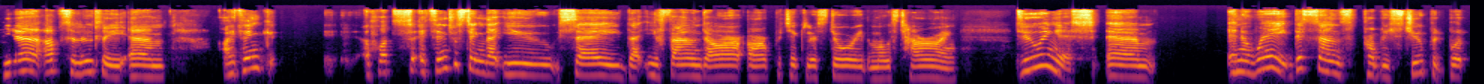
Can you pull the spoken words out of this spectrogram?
Yeah, absolutely. Um, I think what's it's interesting that you say that you found our our particular story the most harrowing. Doing it, um, in a way, this sounds probably stupid, but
